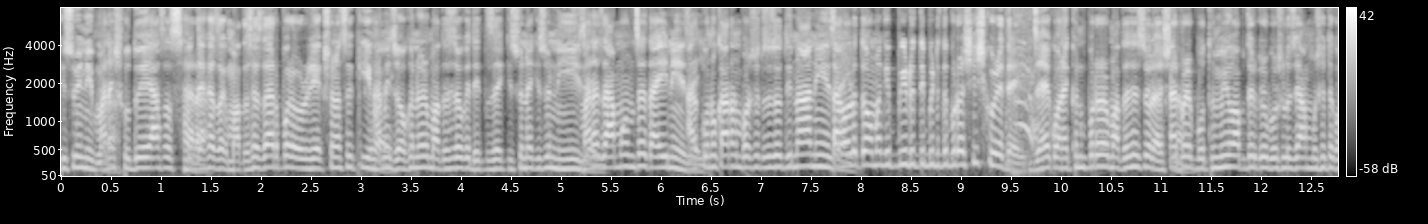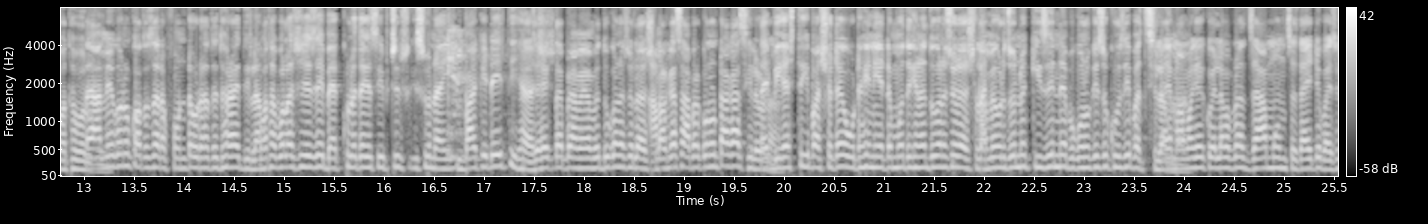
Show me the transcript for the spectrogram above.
কিছুই নিব মানে শুধু এই আসার ছাড়া। দেখা যাক মাদ্রাসা যাওয়ার পরে ওর রিয়াকশন আছে কি হয়। আমি যখন ওর মাদ্রাসা ওকে দেখতে যাই কিছু না কিছু নিয়ে মানে যা মন চায় তাই নিয়ে যায় আর কোনো কারণ বসত যদি না নিয়ে যায় তাহলে তো আমাকে পিড়ুতে পিড়ুতে পুরো শেষ করে দেয়। যাই হোক অনেকক্ষণ পরে ওর মাদ্রাসায় চলে আসে তারপরে প্রথমেই ও আবদার করে বসল যে আম্মুর সাথে কথা বলব। তাই আমি কোনো কথা ছাড়া ফোনটা ওর হাতে ধরাই দিলাম। কথা বলা শেষে যে ব্যাগ খুলে দেখে চিপস টিপস কিছু নাই। বাকিটা ইতিহাস। যাই তারপরে আমি আমার দোকানে চলে আসলাম। আমার কাছে আবার কোনো টাকা ছিল না। বিকাশ থেকে পাঁচশো টাকা উঠাই নিয়ে এটার মধ্যে এখানে দোকানে চলে আসলাম। আমি ওর জন্য কি যে নেব কোনো কিছু খুঁজে পাচ্ছিলাম মামাকে কইলাম আপনার যা মন চায় তাই তো বাইসে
